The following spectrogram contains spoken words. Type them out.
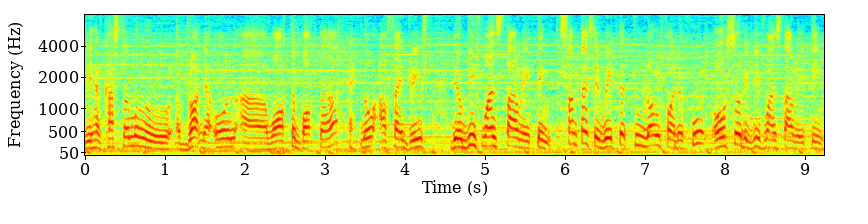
We have customers who brought their own uh, water bottle, no outside drinks, they'll give one star rating. Sometimes they waited too long for the food, also they give one star rating.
